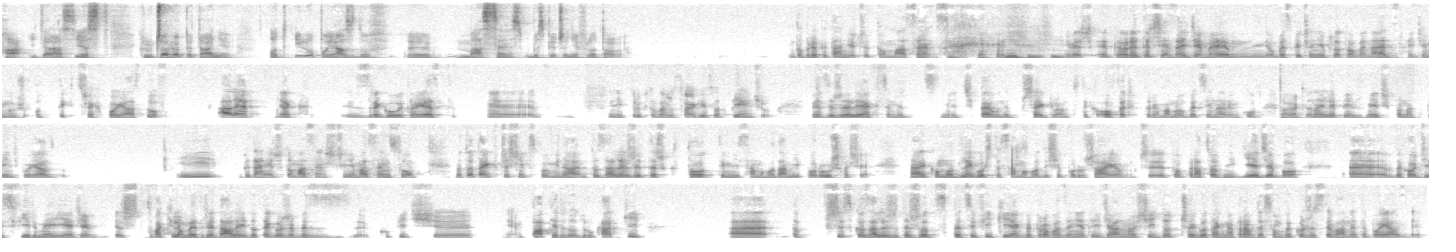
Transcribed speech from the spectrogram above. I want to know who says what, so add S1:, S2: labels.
S1: Ha, i teraz jest kluczowe pytanie. Od ilu pojazdów y, ma sens ubezpieczenie flotowe?
S2: Dobre pytanie, czy to ma sens? Wiesz, teoretycznie znajdziemy mm, ubezpieczenie flotowe, nawet znajdziemy już od tych trzech pojazdów, ale jak z reguły to jest, e, w niektórych towarzystwach jest od pięciu. Więc jeżeli jak chcemy mieć pełny przegląd tych ofert, które mamy obecnie na rynku, tak. to najlepiej już mieć ponad pięć pojazdów. I pytanie, czy to ma sens, czy nie ma sensu, no to tak jak wcześniej wspominałem, to zależy też, kto tymi samochodami porusza się, na jaką odległość te samochody się poruszają, czy to pracownik jedzie, bo e, wychodzi z firmy i jedzie wiesz, dwa kilometry dalej do tego, żeby kupić e, wiem, papier do drukarki. E, to wszystko zależy też od specyfiki jakby prowadzenia tej działalności i do czego tak naprawdę są wykorzystywane te pojazdy.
